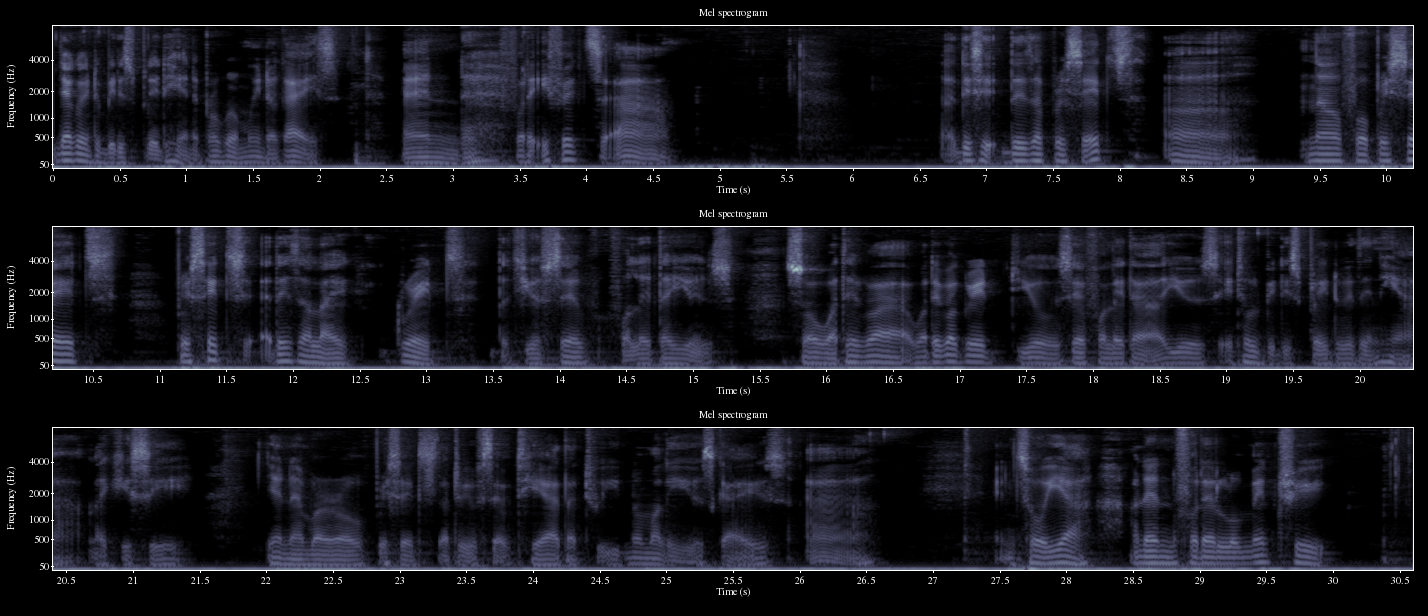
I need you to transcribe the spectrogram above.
they're going to be displayed here in the program window guys. And for the effects uh, this is these are presets. Uh, now for presets presets these are like grades that you save for later use. So whatever whatever grade you save for later use it will be displayed within here. Like you see the number of presets that we've saved here that we normally use guys. Uh, and so yeah. And then for the Lumetri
